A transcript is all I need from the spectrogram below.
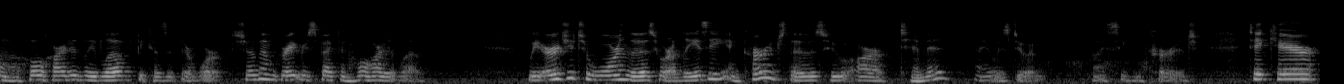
Uh, wholeheartedly love because of their work. Show them great respect and wholehearted love. We urge you to warn those who are lazy, encourage those who are timid. I always do it when I see encourage. Take care,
